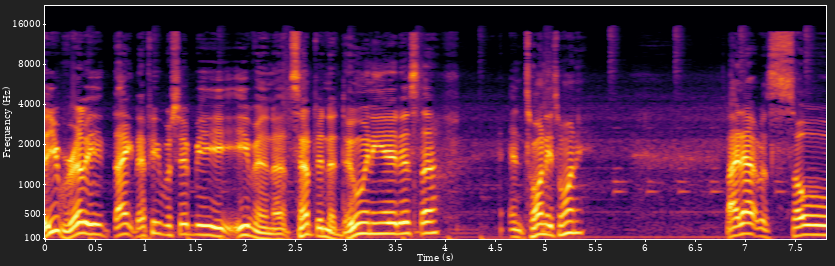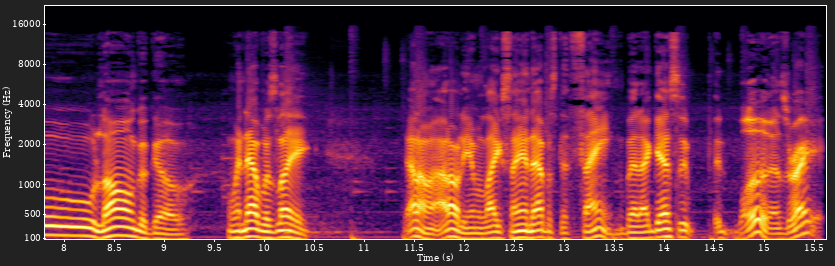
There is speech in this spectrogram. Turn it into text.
Do you really think that people should be even attempting to do any of this stuff in 2020? Like that was so long ago when that was like I don't I don't even like saying that was the thing, but I guess it it was, right?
